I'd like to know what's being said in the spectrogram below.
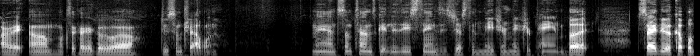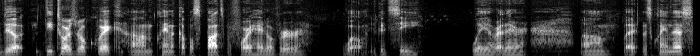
All right. Um, looks like I gotta go uh, do some traveling. Man, sometimes getting to these things is just a major, major pain. But decided to do a couple de detours real quick, um, claim a couple spots before I head over. Well, you could see way over there. Um, but let's claim this.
